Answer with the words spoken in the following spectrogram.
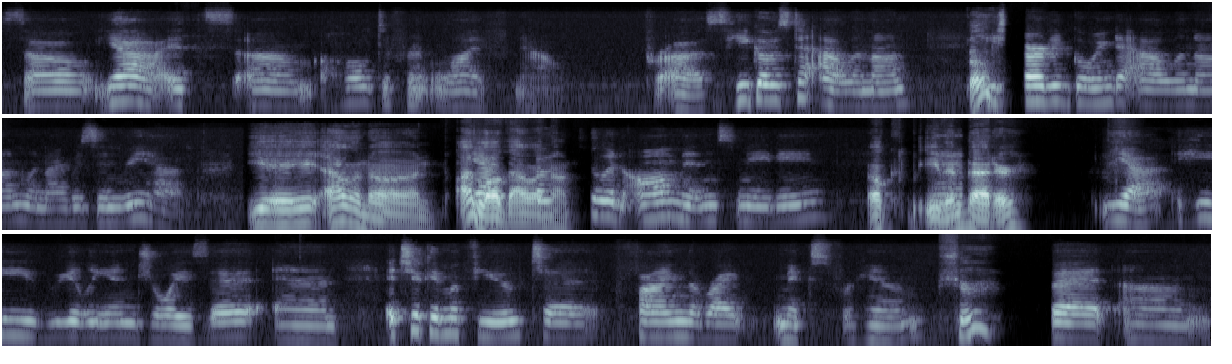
So yeah, it's um, a whole different life now for us. He goes to Al-Anon. Oh, He started going to Al-Anon when I was in rehab. yay, Al-Anon. I Yeah, love he Al-Anon. to an almonds meeting. Oh, even And better. yeah, he really enjoys it. And it took him a few to find the right mix for him. Sure. But um,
